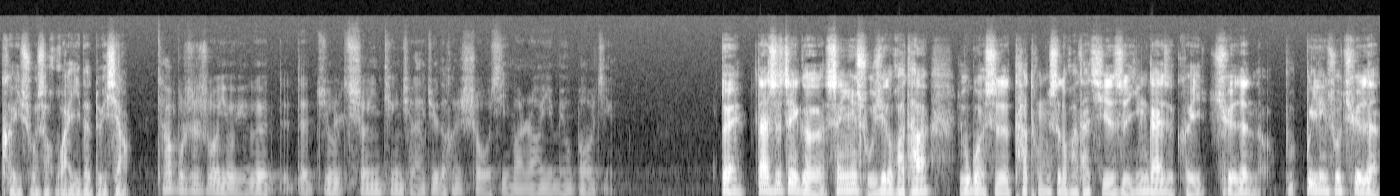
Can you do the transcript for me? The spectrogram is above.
可以说是怀疑的对象。他不是说有一个的，就是声音听起来觉得很熟悉嘛，然后也没有报警。对，但是这个声音熟悉的话，他如果是他同事的话，他其实是应该是可以确认的，不不一定说确认，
